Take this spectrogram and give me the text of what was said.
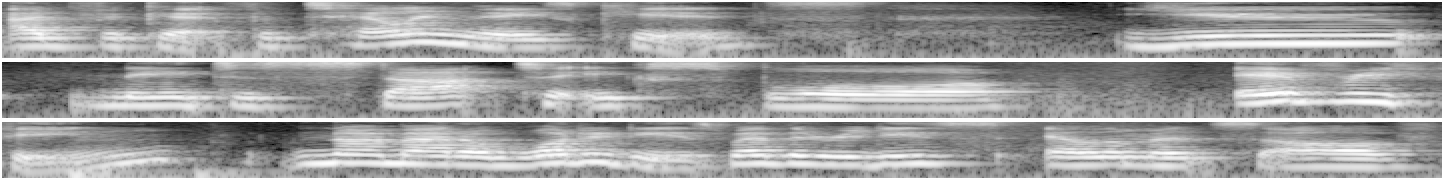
advocate for telling these kids, you need to start to explore everything, no matter what it is, whether it is elements of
